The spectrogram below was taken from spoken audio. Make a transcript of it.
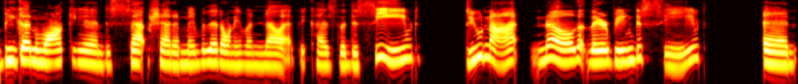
begun walking in deception and maybe they don't even know it because the deceived do not know that they're being deceived. And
